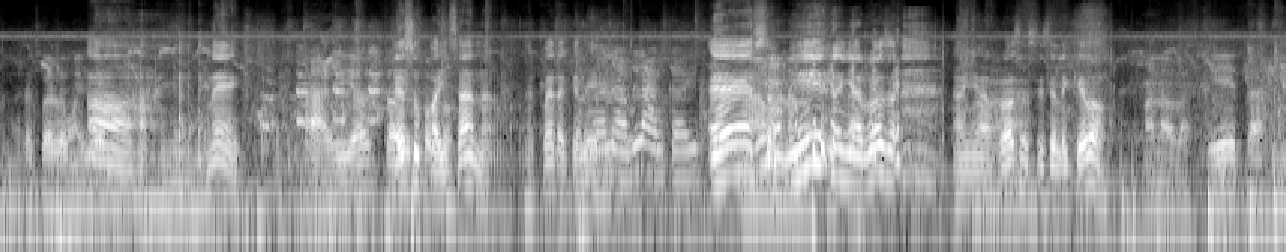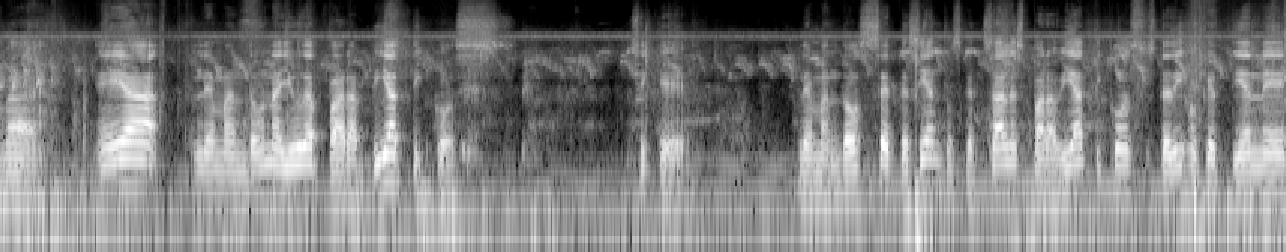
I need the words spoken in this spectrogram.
no me recuerdo muy bien. Ay, ne- Ay, yo estoy Es su un poco- paisana. ¿Se acuerda que le? Hermana Blanca. ¿eh? Eso, Ah, mira, doña Rosa. Doña Rosa sí se le quedó. Hermana Blanquita. Va. Ella le mandó una ayuda para viáticos. Así que le mandó 700 quetzales para viáticos. Usted dijo que tiene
